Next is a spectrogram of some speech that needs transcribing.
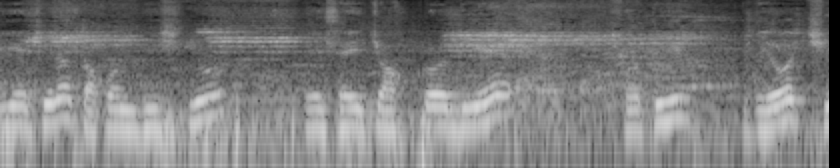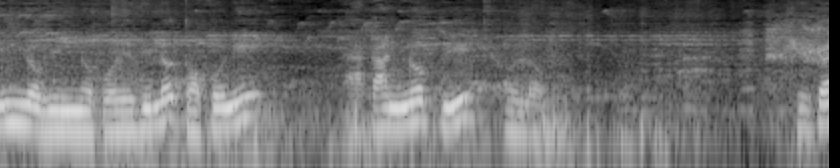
গিয়েছিল, তখন বিষ্ণু এই সেই চক্র দিয়ে সতীর দেহ ছিন্ন ভিন্ন করে দিল, তখনই একান্ন পীঠ হলো। সেটা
